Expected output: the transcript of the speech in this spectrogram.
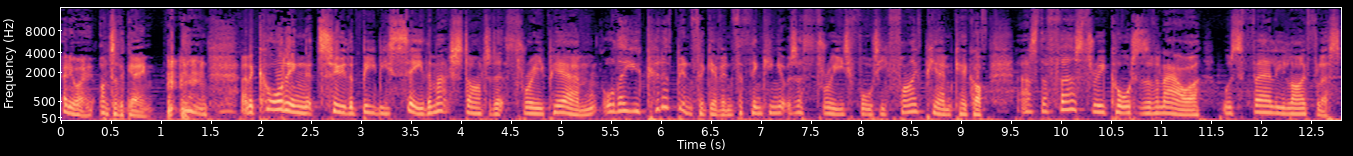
Anyway, onto the game. and according to the BBC, the match started at 3 pm, although you could have been forgiven for thinking it was a 3:45 pm kickoff, as the first three quarters of an hour was fairly lifeless,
